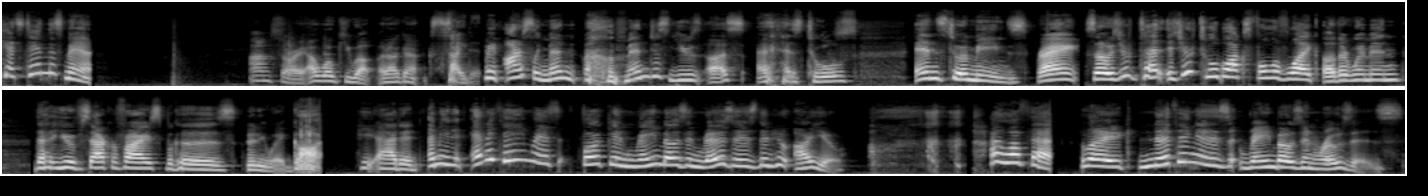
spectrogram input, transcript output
can't stand this man. I'm sorry, I woke you up, but I got excited. I mean, honestly, men men just use us as tools, ends to a means, right? So is your is your toolbox full of like other women that you have sacrificed? Because anyway, God, he added. I mean, if everything was fucking rainbows and roses, then who are you? I love that. Like nothing is rainbows and roses.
